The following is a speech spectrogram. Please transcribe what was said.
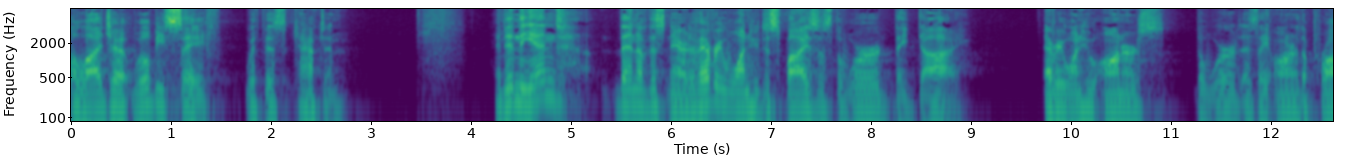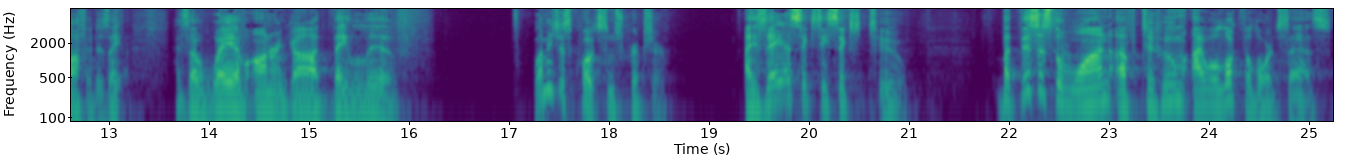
Elijah will be safe with this captain. And in the end, then, of this narrative, everyone who despises the word, they die. Everyone who honors the word, as they honor the prophet, as they as a way of honoring God, they live. Let me just quote some scripture Isaiah 66 2. But this is the one of to whom I will look, the Lord says.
